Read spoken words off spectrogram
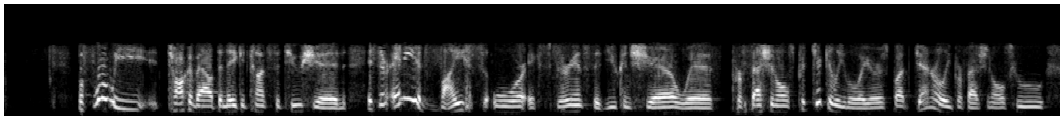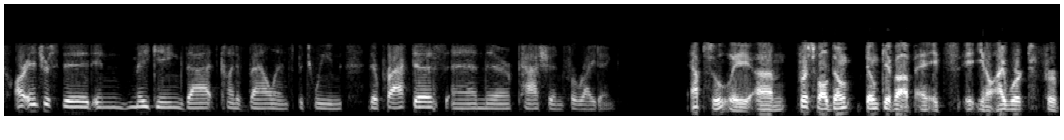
Before we talk about the Naked Constitution, is there any advice or experience that you can share with professionals, particularly lawyers, but generally professionals who are interested in making that kind of balance between their practice and their passion for writing? Absolutely. Um, first of all, don't don't give up. It's it, you know I worked for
